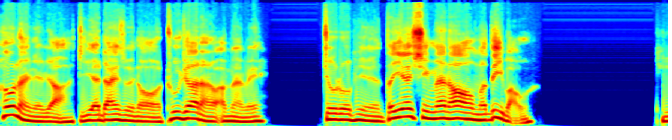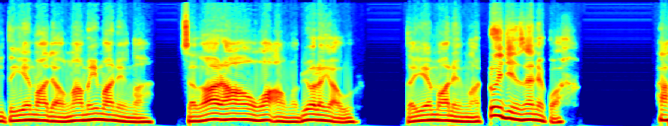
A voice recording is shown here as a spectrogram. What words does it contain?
ဟုတ်နိုင်တယ်ဗျာဒီအတိုင်းဆိုရင်တော့ထူးခြားတာတော့အမှန်ပဲကျိုးတို့ဖြင့်တရက်ရှိမှန်းတော့မသိပါဘူးဒီတရက်မှကြောင့်ငါမိမနဲ့ငါစကားတော့ဝအောင်မပြောလိုက်ရဘူး တရက်မှနဲ့ငါတွေ့ကျင်စမ်းတယ်ကွာဟာ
